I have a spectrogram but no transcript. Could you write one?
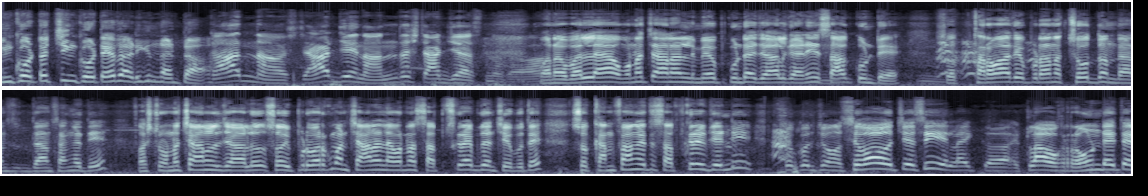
ఇంకోటి వచ్చి ఇంకోటి ఏదో అడిగిందంట. కాదు స్టార్ట్ చేయను అందరు స్టార్ట్ చేస్తున్నారా? మన వల్ల ఉన్న ఛానల్ని మేపుకుంటే చాలు కానీ సాక్కుంటే. సో తర్వాత ఎప్పుడైనా చూద్దాం దాని దాని సంగతి. ఫస్ట్ ఉన్న ఛానల్ చాలు. సో ఇప్పటి వరకు మన ఛానల్ ఎవరైనా సబ్స్క్రైబ్ కానీ చెబితే సో కన్ఫామ్ అయితే సబ్స్క్రైబ్ చేయండి. సో కొంచెం శివ వచ్చేసి లైక్ ఇట్లా ఒక రౌండ్ అయితే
